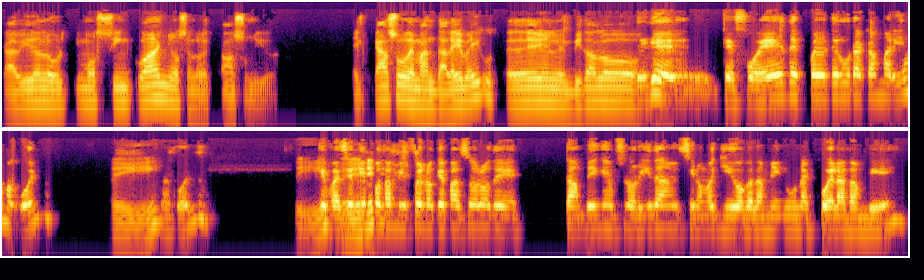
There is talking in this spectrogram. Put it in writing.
que ha habido en los últimos cinco años en los Estados Unidos el caso de Mandalay Bay, ustedes le invitan a los... Sí, que, que, fue después del huracán María, me acuerdo. Sí. Me acuerdo. Sí, que para ese tiempo también fue lo que pasó, lo de también en Florida, si no me equivoco, también una escuela también.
